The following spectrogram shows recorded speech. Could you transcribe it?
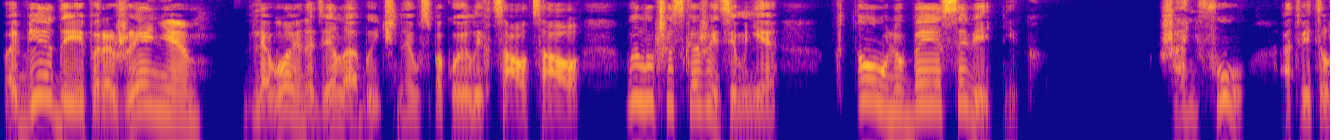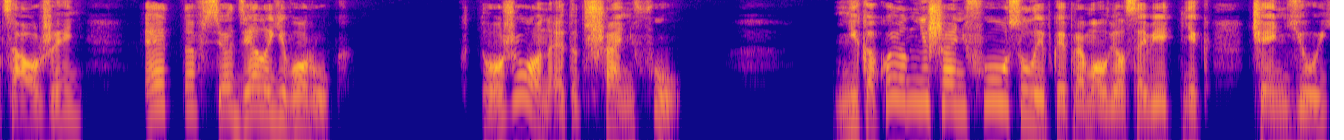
Победы и поражения для воина дело обычное, успокоил их Цао-Цао. Вы лучше скажите мне, кто у Любея советник? Шаньфу, ответил Цао-Жень, это все дело его рук. Кто же он, этот Шаньфу? Никакой он не Шаньфу, с улыбкой промолвил советник Чэнь Юй.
